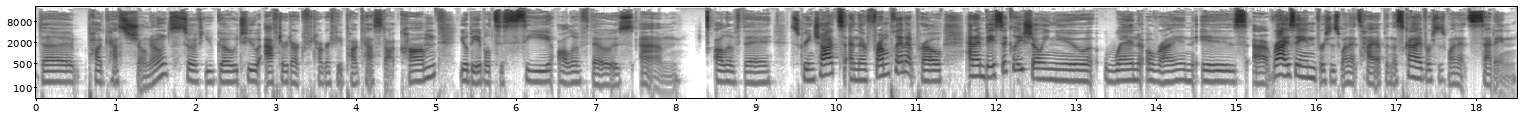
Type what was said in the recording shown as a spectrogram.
the podcast show notes. So if you go to afterdarkphotographypodcast.com, you'll be able to see all of those. Um, all of the screenshots and they're from Planit Pro. And I'm basically showing you when Orion is uh, rising versus when it's high up in the sky versus when it's setting.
